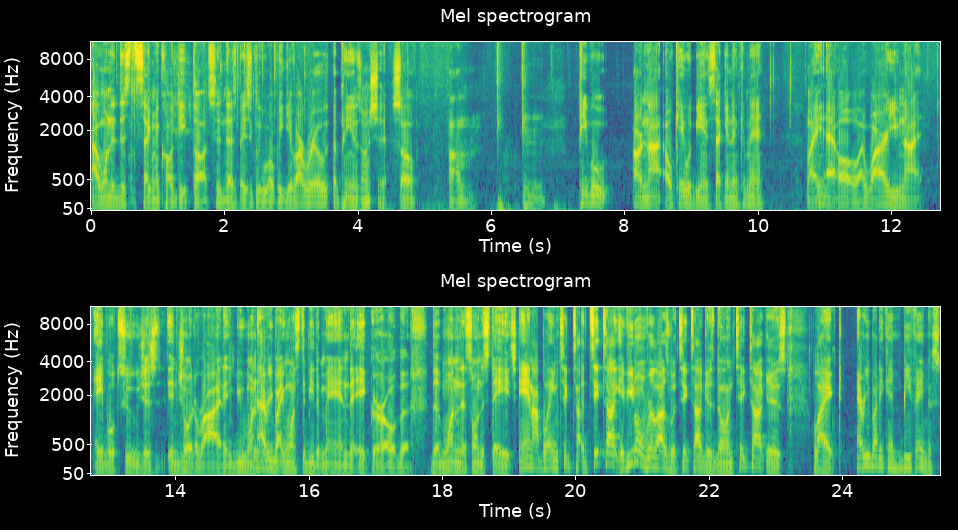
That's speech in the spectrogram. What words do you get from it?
I wanted this segment called Deep Thoughts, and that's basically where we give our real opinions on shit. So, um, mm-hmm. people are not okay with being second in command, like mm-hmm. at all. Like, why are you not able to just enjoy the ride? And you want mm-hmm. everybody wants to be the man, the it girl, the the one that's on the stage. And I blame TikTok. TikTok. If you don't realize what TikTok is doing, TikTok is like everybody can be famous.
